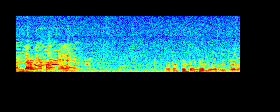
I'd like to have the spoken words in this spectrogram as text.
Sendalnya pakai. Turun duduk dulu, duduk.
